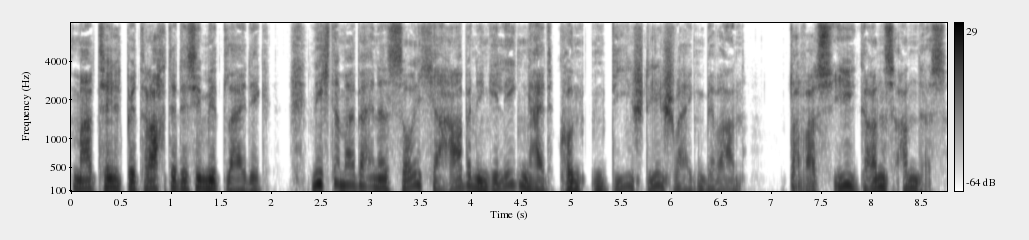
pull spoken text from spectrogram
Mathild betrachtete sie mitleidig. Nicht einmal bei einer solch erhabenen Gelegenheit konnten die Stillschweigen bewahren. Da war sie ganz anders.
